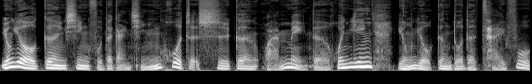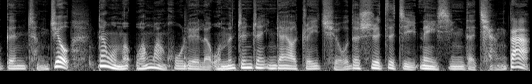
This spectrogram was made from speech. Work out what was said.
拥有更幸福的感情，或者是更完美的婚姻，拥有更多的财富跟成就。但我们往往忽略了，我们真正应该要追求的是自己内心的强大，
